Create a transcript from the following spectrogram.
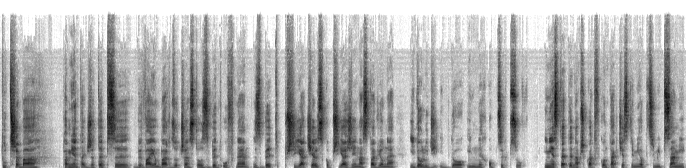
Tu trzeba pamiętać, że te psy bywają bardzo często zbyt ufne, zbyt przyjacielsko, przyjaźnie nastawione i do ludzi, i do innych obcych psów. I niestety, na przykład w kontakcie z tymi obcymi psami,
